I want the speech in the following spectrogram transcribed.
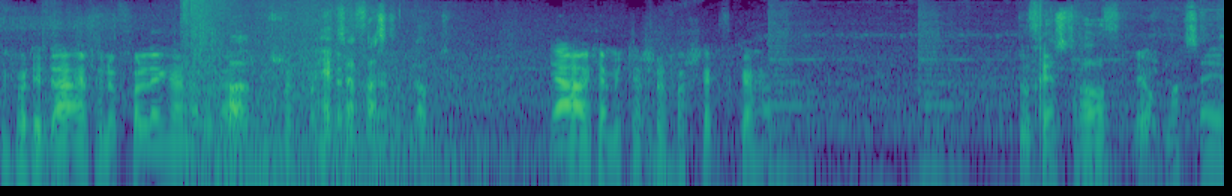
Ich wollte da einfach nur verlängern, aber da hab ich mich schon Oh, Hättest ja verschätzt fast geblockt. Ja, ich habe mich da schon verschätzt gehabt. Du fährst drauf. Jo. Ich mach safe.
